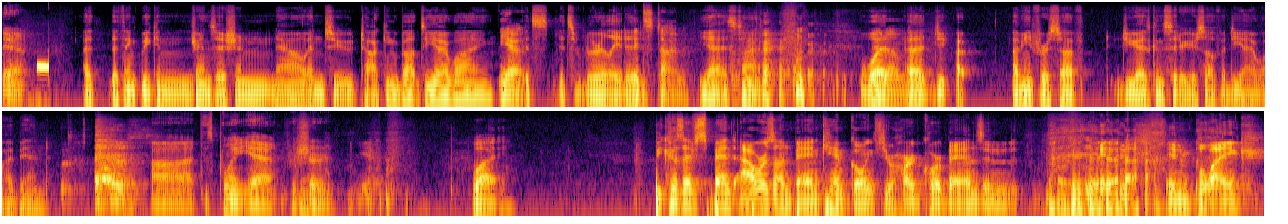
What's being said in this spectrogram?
Yeah. I, I think we can transition now into talking about DIY. Yeah. it's it's related. It's time. yeah, it's time. what? um, uh, do, uh, I mean, first off, do you guys consider yourself a DIY band? Uh, at this point, yeah, for sure. Why? Because I've spent hours on Bandcamp going through hardcore bands and in blank,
